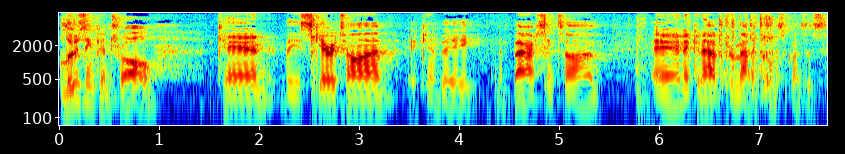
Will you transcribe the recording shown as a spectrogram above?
losing control can be a scary time, it can be an embarrassing time, and it can have dramatic consequences.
